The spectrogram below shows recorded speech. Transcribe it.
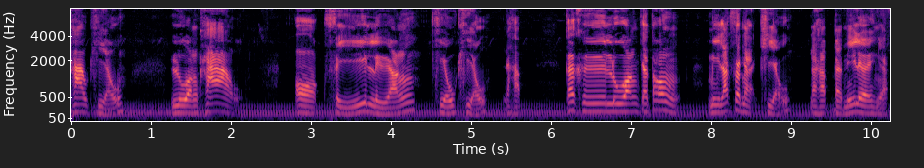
ข้าวเขียวรวงข้าว ออกสีเหลืองเขียวเขียวนะครับ ก็คือรวงจะต้องมีลักษณะเขียวนะครับ แบบนี้เลยเนี่ย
